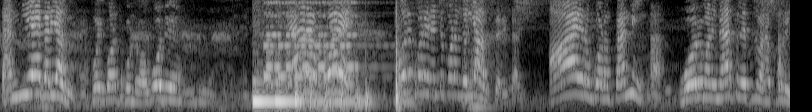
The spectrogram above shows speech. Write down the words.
தண்ணியே கிடையாது. போய் குடத்து கொண்டு வா ஓடு. ஒரு குடம் ரெண்டு குடம் கிடையாது சரி தாய். ஆயிரம் குடம் தண்ணி. ஒரு மணி நேரத்துல எடுத்துட்டு வர புரி.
